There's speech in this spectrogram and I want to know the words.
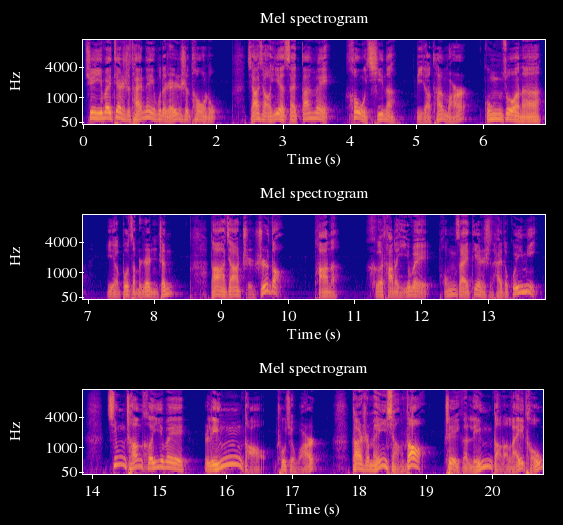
据一位电视台内部的人士透露，贾小叶在单位后期呢比较贪玩，工作呢也不怎么认真。大家只知道他呢和他的一位同在电视台的闺蜜。经常和一位领导出去玩但是没想到这个领导的来头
